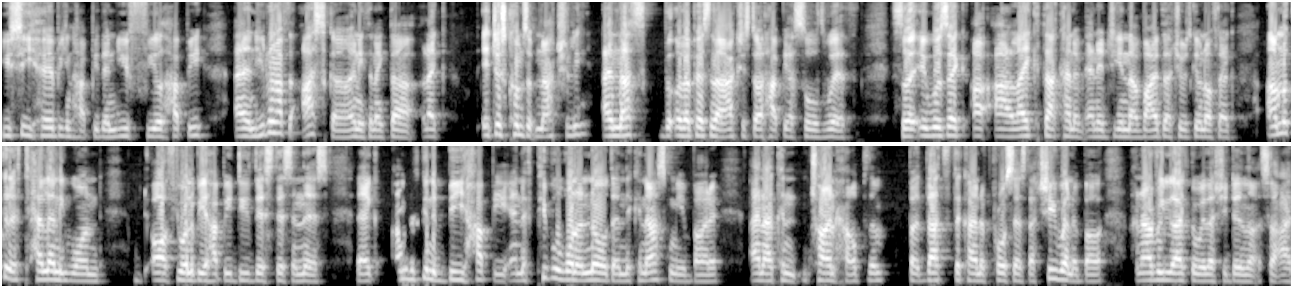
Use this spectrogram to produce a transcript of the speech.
you see her being happy then you feel happy and you don't have to ask her or anything like that. Like it just comes up naturally. And that's the other person that I actually started happier souls with so it was like I, I, like that kind of energy and that vibe that she was giving off like i'm not to tell anyone oh if you want to be happy do this this and this. Like i'm just to be happy and if people want to know then they can ask me about it and i can try and help them. But that's the kind of process that she went about and i really like the way that she did that so i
